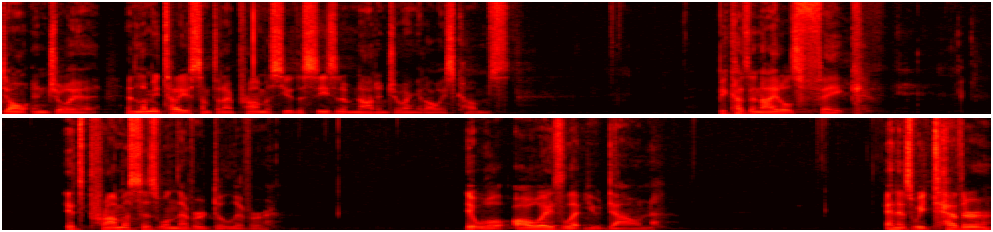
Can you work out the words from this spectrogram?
don't enjoy it. And let me tell you something, I promise you, the season of not enjoying it always comes. Because an idol's fake. Its promises will never deliver. It will always let you down. And as we tether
